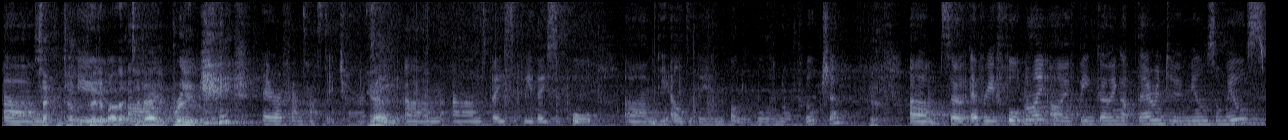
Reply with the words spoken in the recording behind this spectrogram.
Um, Second time I've heard about that are- today. Brilliant. They're a fantastic charity, Yeah. um, and basically they support um, the elderly and the vulnerable in North Wiltshire. Yeah. Um, so every fortnight, I've been going up there and doing Meals on Wheels,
